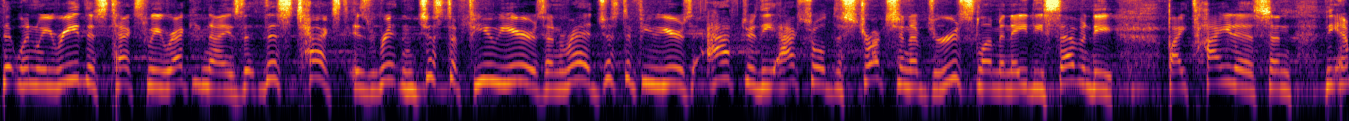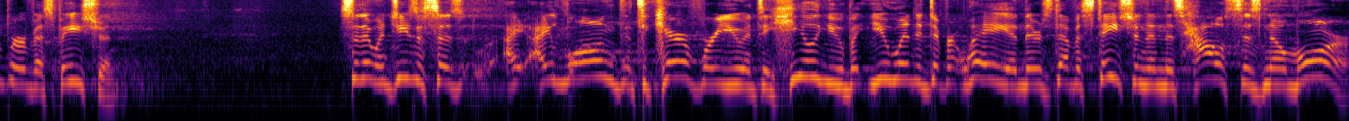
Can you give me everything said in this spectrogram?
that when we read this text, we recognize that this text is written just a few years and read just a few years after the actual destruction of Jerusalem in AD 70 by Titus and the Emperor Vespasian. So that when Jesus says, I, I longed to care for you and to heal you, but you went a different way and there's devastation and this house is no more.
